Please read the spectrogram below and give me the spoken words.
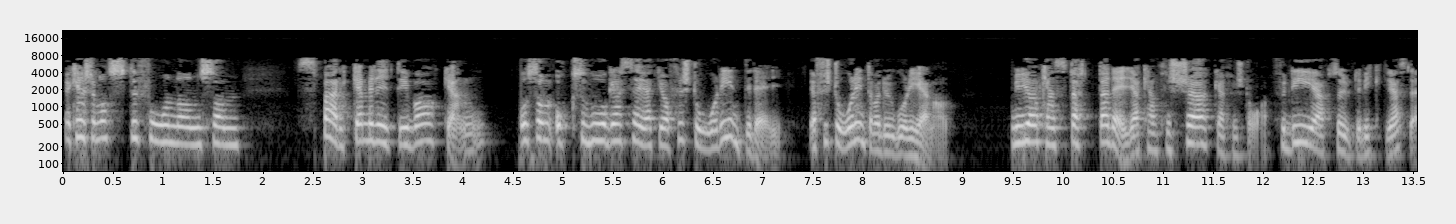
Jag kanske måste få någon som sparkar mig lite i baken och som också vågar säga att jag förstår inte dig. Jag förstår inte vad du går igenom. Men jag kan stötta dig, jag kan försöka förstå. För det är absolut det viktigaste.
